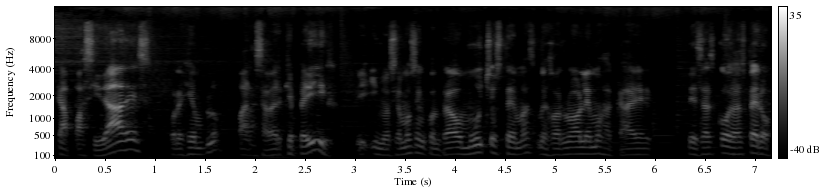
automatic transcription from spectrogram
capacidades, por ejemplo, para saber qué pedir. Y, nos hemos encontrado muchos temas, mejor no hablemos acá de, esas cosas, pero,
